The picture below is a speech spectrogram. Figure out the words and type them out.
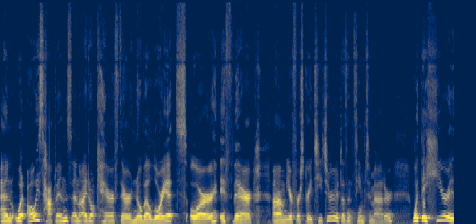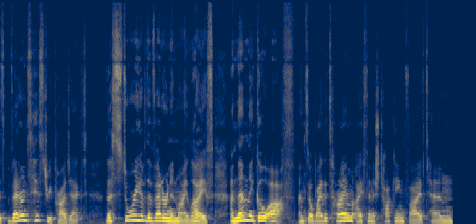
And what always happens, and I don't care if they're Nobel laureates or if they're um, your first grade teacher, it doesn't seem to matter. What they hear is Veterans History Project, the story of the veteran in my life, and then they go off. And so by the time I finish talking, five, ten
